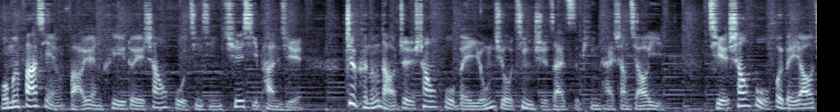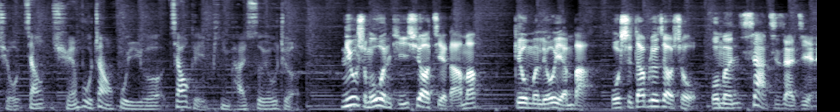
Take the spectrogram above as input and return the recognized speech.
我们发现法院可以对商户进行缺席判决，这可能导致商户被永久禁止在此平台上交易，且商户会被要求将全部账户余额交给品牌所有者。你有什么问题需要解答吗？给我们留言吧。我是 W 教授，我们下期再见。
